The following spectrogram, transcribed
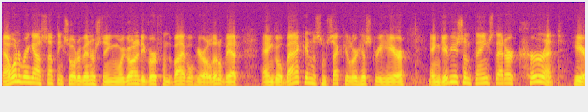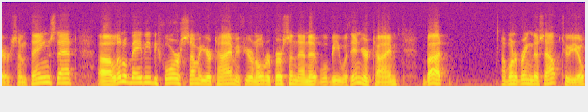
Now, I want to bring out something sort of interesting. We're going to divert from the Bible here a little bit and go back into some secular history here and give you some things that are current here, some things that uh, a little maybe before some of your time. If you're an older person, then it will be within your time. But I want to bring this out to you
